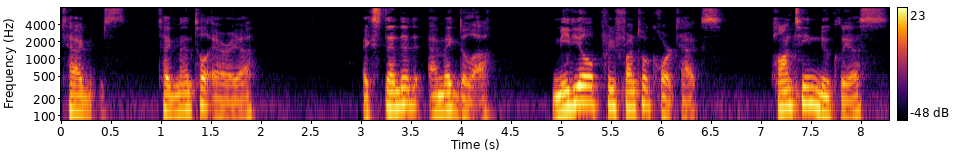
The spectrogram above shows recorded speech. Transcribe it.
teg- tegmental area, extended amygdala, medial prefrontal cortex, pontine nucleus,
